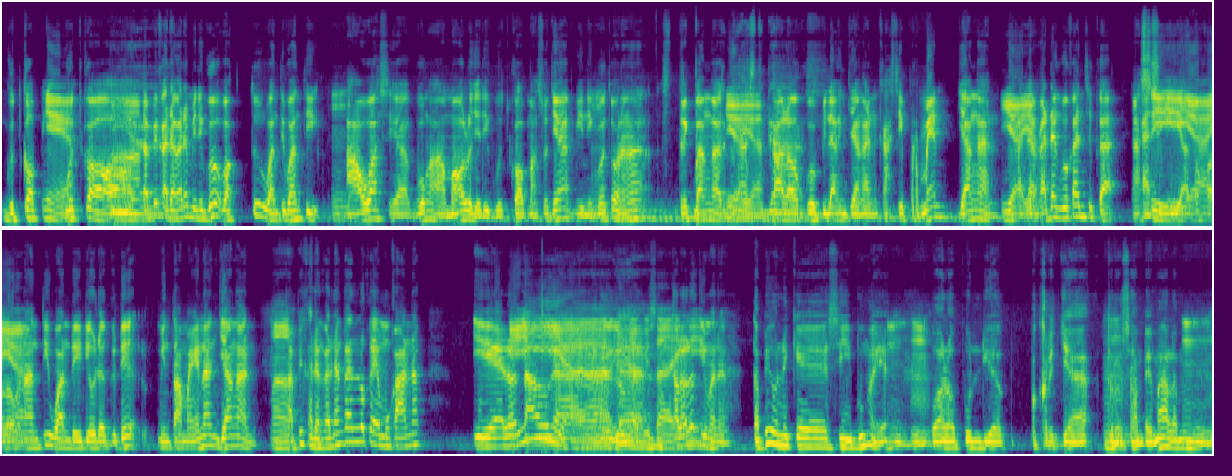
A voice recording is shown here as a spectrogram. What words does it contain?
good cop-nya ya. Good cop. Iya. Tapi kadang-kadang bini gue waktu wanti-wanti, Hmm. awas ya, gue gak mau lo jadi good cop. Maksudnya bini gue tuh orangnya strict banget. Iya, iya. Kalau gue bilang jangan kasih permen, jangan. Iya, iya. kadang-kadang gue kan suka Ngasih, kasih. Atau kalau iya. nanti one day dia udah gede minta mainan, jangan. Hmm. Tapi kadang-kadang kan lo kayak muka anak, iya lo tahu Iya, kan. lo Iya. nggak bisa Kalau lo gimana? Tapi uniknya si Bunga ya, Hmm. walaupun dia pekerja terus sampai malam, Hmm.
